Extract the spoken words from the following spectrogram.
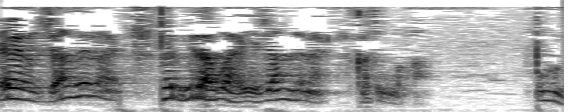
है, जान लेना है। फिर मिला हुआ है, ये जान लेना है। खत्म हुआ। पूर्ण।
